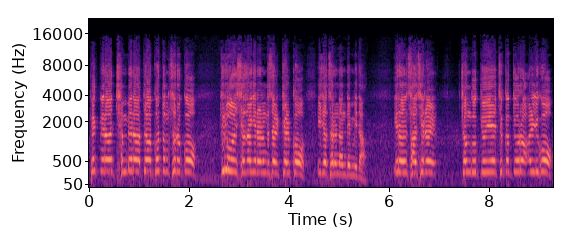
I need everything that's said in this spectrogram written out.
백배나 천배나 더 고통스럽고 두려운 세상이라는 것을 결코 잊어서는 안 됩니다. 이런 사실을 전국 교회에 적극적으로 알리고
